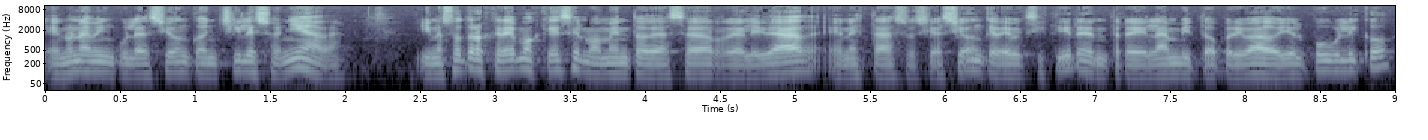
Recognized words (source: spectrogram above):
en una vinculación con Chile soñada. Y nosotros creemos que es el momento de hacer realidad en esta asociación que debe existir entre el ámbito privado y el público,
